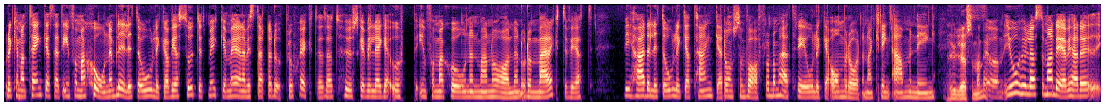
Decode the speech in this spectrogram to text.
Och då kan man tänka sig att informationen blir lite olika. Vi har suttit mycket med när vi startade upp projektet, att hur ska vi lägga upp informationen, manualen? Och då märkte vi att vi hade lite olika tankar, de som var från de här tre olika områdena kring amning. Hur löser man det? Så, jo, hur löser man det? Vi hade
